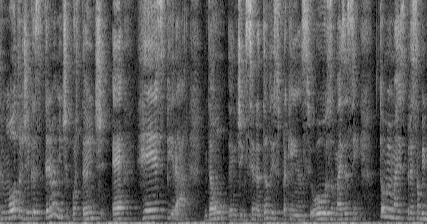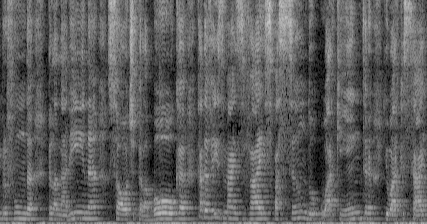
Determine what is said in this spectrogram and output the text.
uma outra dica extremamente importante é respirar. Então, a gente ensina tanto isso para quem é ansioso, mas assim, Tome uma respiração bem profunda pela narina, solte pela boca. Cada vez mais vai espaçando o ar que entra e o ar que sai.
